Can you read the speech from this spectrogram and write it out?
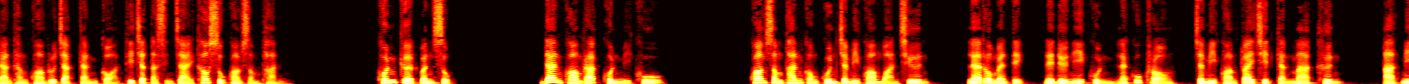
การทำความรู้จักกันก่อนที่จะตัดสินใจเข้าสู่ความสัมพันธ์ คนเกิดวันศุกร์ด้านความรักคนมีคู่ ความสัมพันธ์ของคุณจะมีความหวานชื่น และโรแมนติก ในเดือนนี้คุณและคู่ครองจะมีความใกล้ชิดกันมากขึ้น อาจมี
